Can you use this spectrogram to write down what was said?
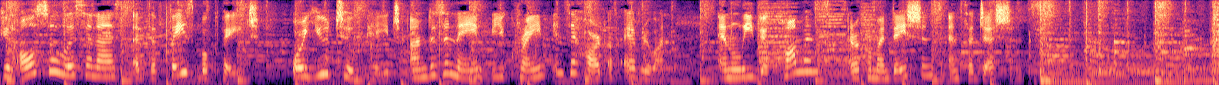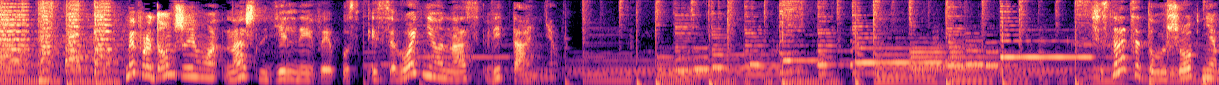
Can also listen us at the Facebook page or YouTube page under the name Ukraine in the Heart of Everyone and leave your comments, recommendations and suggestions. Ми продовжуємо наш недільний випуск. І сьогодні у нас вітання. «16 жовтня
